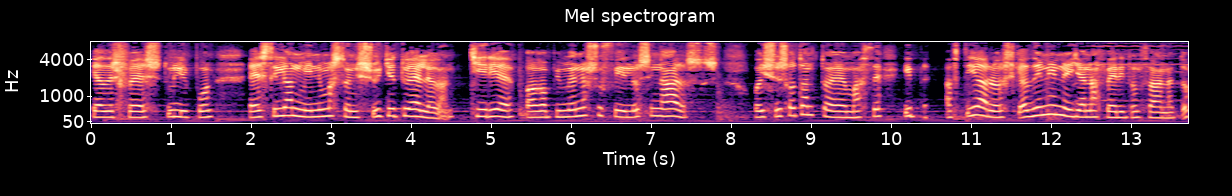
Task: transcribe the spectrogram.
Οι αδερφές του λοιπόν έστειλαν μήνυμα στον Ιησού και του έλεγαν «Κύριε, ο αγαπημένος σου φίλος είναι άρρωστος». Ο Ιησούς όταν το έμαθε είπε «Αυτή η αρρώστια δεν είναι για να φέρει τον θάνατο,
